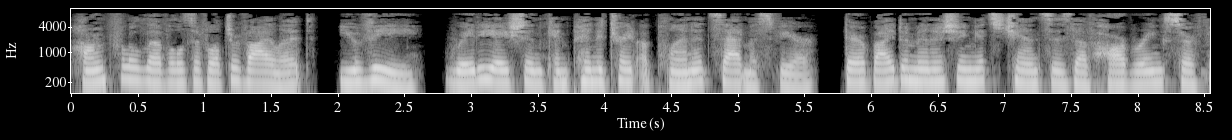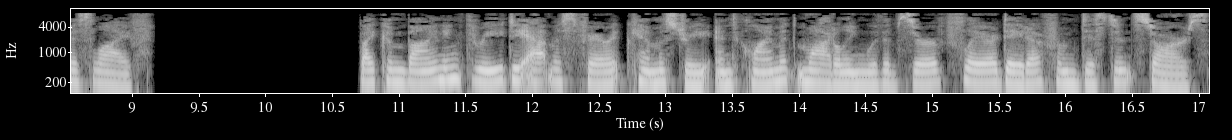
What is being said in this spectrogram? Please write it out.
harmful levels of ultraviolet, UV, radiation can penetrate a planet's atmosphere, thereby diminishing its chances of harboring surface life. By combining 3D atmospheric chemistry and climate modeling with observed flare data from distant stars,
